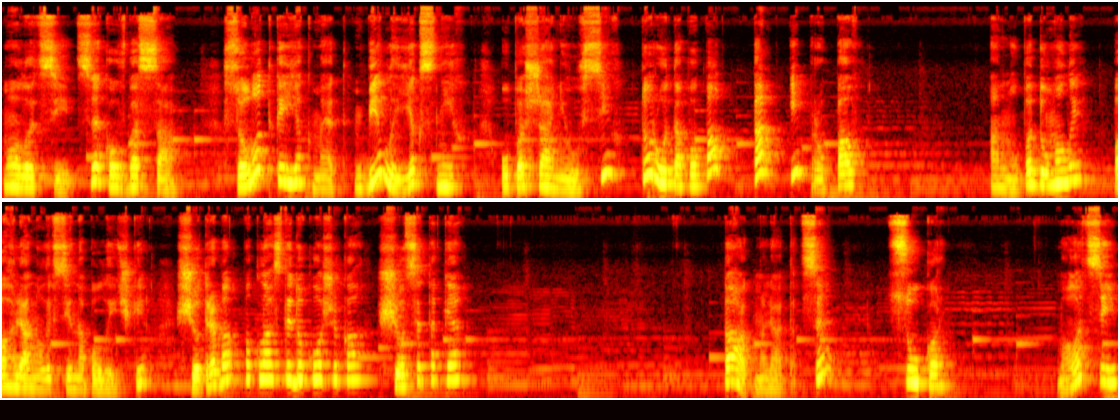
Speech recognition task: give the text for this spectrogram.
молодці, це ковбаса. Солодкий, як мед, білий, як сніг. У пошані у всіх до рота попав, там і пропав. Ану, подумали, поглянули всі на полички. Що треба покласти до кошика? Що це таке? Так, малята, це цукор. Молодці.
